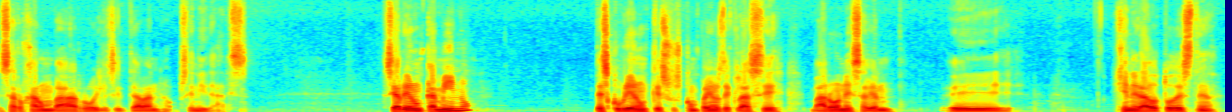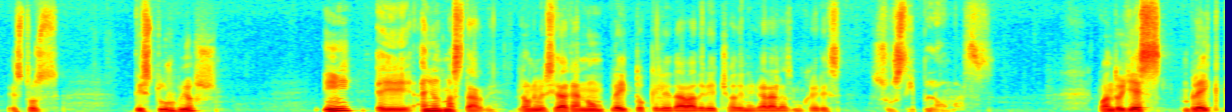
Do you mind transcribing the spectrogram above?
Les arrojaron barro y les gritaban obscenidades. Se abrieron camino, descubrieron que sus compañeros de clase varones habían eh, generado todos este, estos disturbios y eh, años más tarde, la universidad ganó un pleito que le daba derecho a denegar a las mujeres sus diplomas. Cuando Jess Blake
